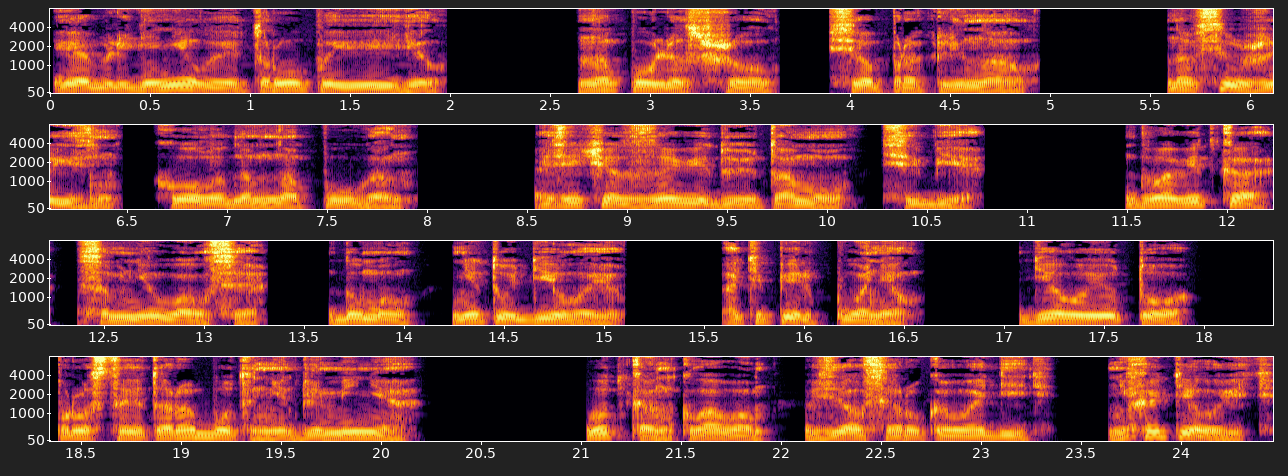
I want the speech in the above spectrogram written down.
И обледенелые трупы видел. На поле шел, все проклинал. На всю жизнь холодом напуган. А сейчас завидую тому себе. Два витка сомневался. Думал, не то делаю. А теперь понял. Делаю то. Просто эта работа не для меня. Вот конклавом взялся руководить. Не хотел ведь.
